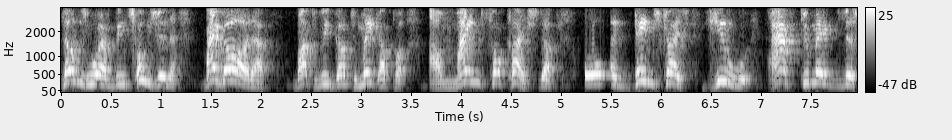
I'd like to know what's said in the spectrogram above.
those who have been chosen by God. But we've got to make up our mind for Christ or against Christ. You have to make this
